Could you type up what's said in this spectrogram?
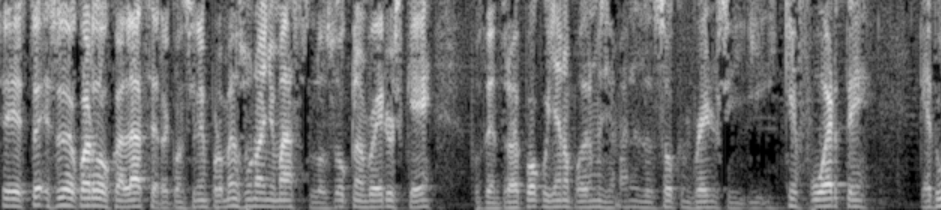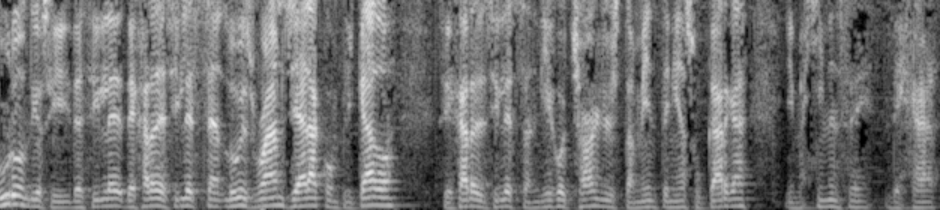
Sí, estoy, de acuerdo. Ojalá se reconcilien por lo menos un año más los Oakland Raiders, que pues dentro de poco ya no podremos llamarles los Oakland Raiders. Y, qué fuerte, qué duro, Dios. Y decirle, dejar de decirles St. Louis Rams ya era complicado. Si dejar de decirles San Diego Chargers también tenía su carga. Imagínense dejar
